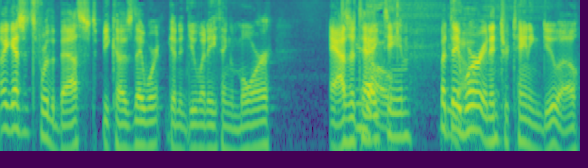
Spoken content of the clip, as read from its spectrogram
I guess it's for the best because they weren't going to do anything more. as a tag No. team, but they No. were an entertaining duo.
